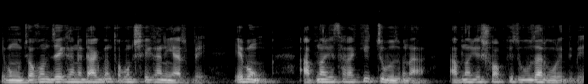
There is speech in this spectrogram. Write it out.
এবং যখন যেখানে ডাকবেন, তখন সেখানেই আসবে এবং আপনাকে ছাড়া কিচ্ছু বুঝবে না। আপনাকে সব কিছু উজাড় করে দিবে।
